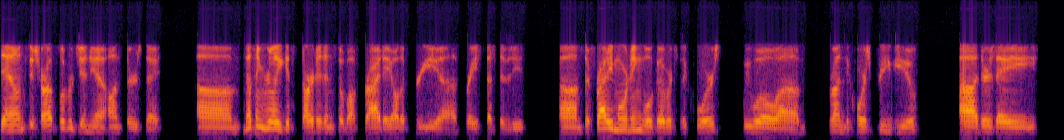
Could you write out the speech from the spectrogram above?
down to Charlottesville, Virginia on Thursday. Um, nothing really gets started until about Friday, all the pre uh, race festivities. Um, so Friday morning, we'll go over to the course. We will uh, run the course preview. Uh, there's a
